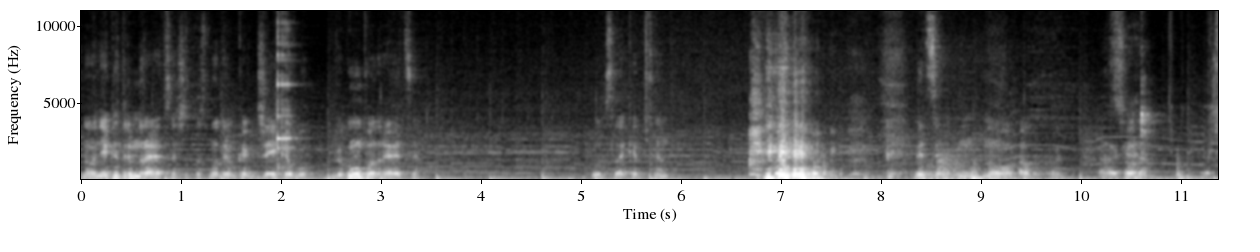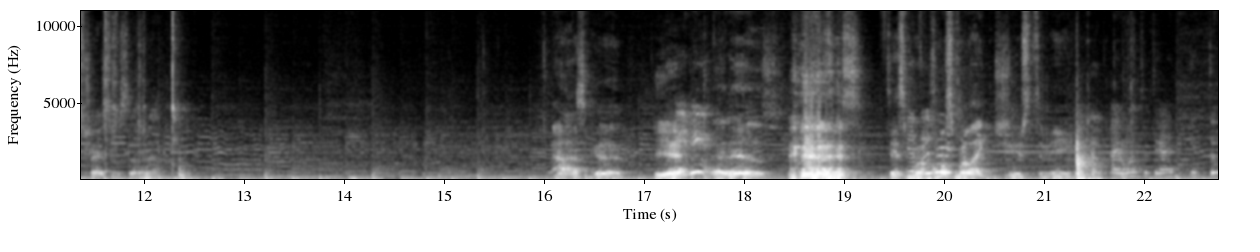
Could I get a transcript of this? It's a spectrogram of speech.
Но некоторым нравится, сейчас посмотрим, как Джейкобу. Другому понравится. Looks like a plant. It's mm, no alcohol. Okay. Soda. Let's try some soda. Ah, that's good. Yeah? That is. Tastes, more, almost more like juice to me. I want to try it too.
